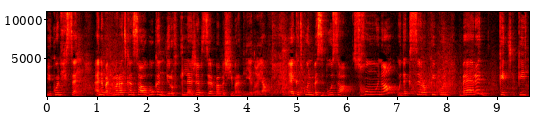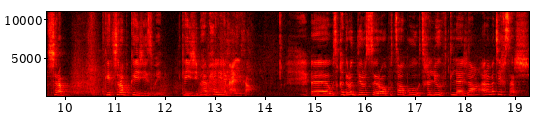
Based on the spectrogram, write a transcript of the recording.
يكون حسن أنا بعض المرات كنصاوبو كنديرو في الثلاجة بالزربة باش يبرد ليا دغيا. آه، كتكون بسبوسة سخونة وداك ال sirop كيكون بارد كيتشرب. كيتشرب وكيجي زوين. كيجيبها بحال إلا معلكه أه وتقدروا ديروا ال sirop وتصاوبوه وتخليوه في الثلاجة. راه ما تيخسرش.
